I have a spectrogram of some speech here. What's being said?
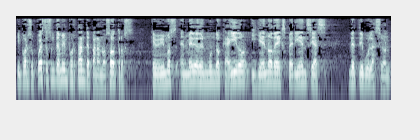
y por supuesto es un tema importante para nosotros que vivimos en medio de un mundo caído y lleno de experiencias de tribulación.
